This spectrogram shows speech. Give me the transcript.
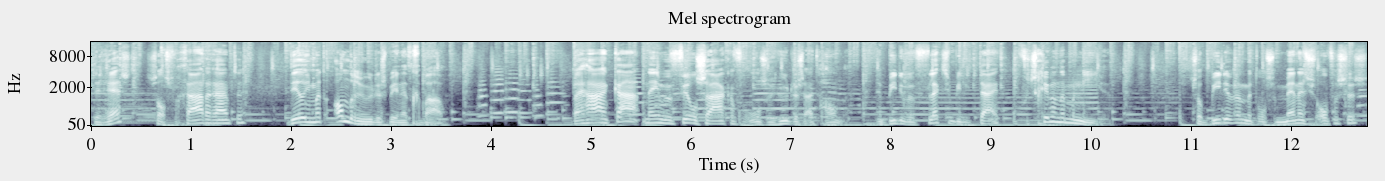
De rest, zoals vergaderruimte, deel je met andere huurders binnen het gebouw. Bij HNK nemen we veel zaken voor onze huurders uit handen en bieden we flexibiliteit op verschillende manieren. Zo bieden we met onze managed offices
